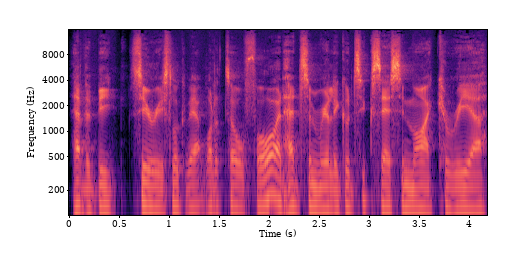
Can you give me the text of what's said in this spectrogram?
have a big, serious look about what it's all for. I'd had some really good success in my career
